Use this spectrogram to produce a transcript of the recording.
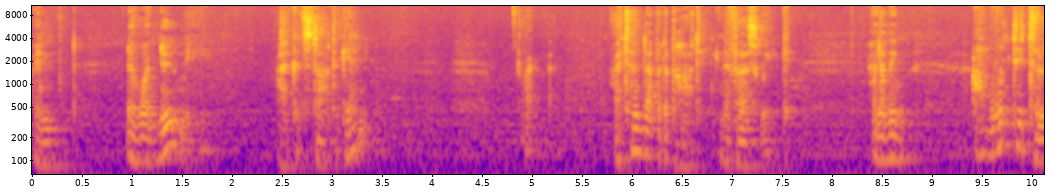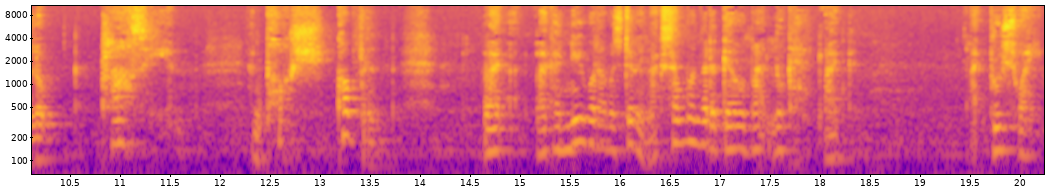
when no one knew me, I could start again. I, I turned up at a party in the first week, and I mean, I wanted to look classy and, and posh, confident, like like I knew what I was doing, like someone that a girl might look at, like like Bruce Wayne.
